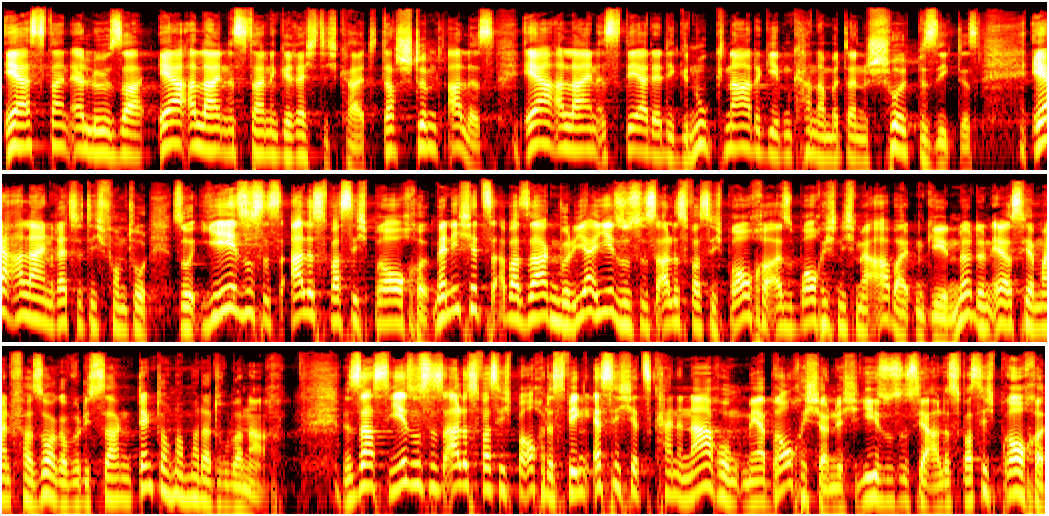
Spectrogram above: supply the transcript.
er ist dein Erlöser, er allein ist deine Gerechtigkeit. Das stimmt alles. Er allein ist der, der dir genug Gnade geben kann, damit deine Schuld besiegt ist. Er allein rettet dich vom Tod. So, Jesus ist alles, was ich brauche. Wenn ich jetzt aber sagen würde, ja, Jesus ist alles, was ich brauche, also brauche ich nicht mehr arbeiten gehen, ne? denn er ist ja mein Versorger, würde ich sagen, denk doch nochmal darüber nach. Du sagst, Jesus ist alles, was ich brauche, deswegen esse ich jetzt keine Nahrung mehr, brauche ich ja nicht. Jesus ist ja alles, was ich brauche.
